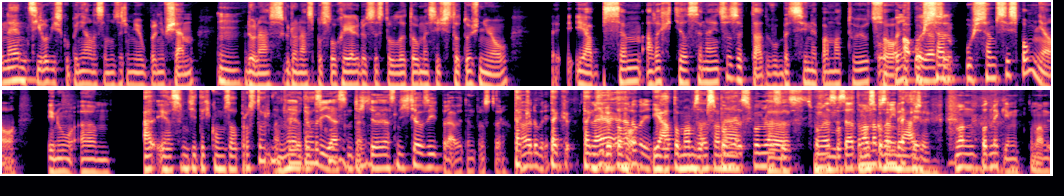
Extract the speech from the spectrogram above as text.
nejen cílové skupině, ale samozřejmě úplně všem, hmm. kdo, nás, kdo nás poslouchají a kdo se s touhletou message stotožňují. Já jsem ale chtěl se na něco zeptat, vůbec si nepamatuju co. a už jsem, už jsem si vzpomněl. Inu, um, a já jsem ti teď vzal prostor na Ne, otázku? dobrý, já jsem, ti chtěl, já jsem ti chtěl vzít právě ten prostor. Tak, ale dobrý. tak, tak ne, do toho. Dobrý. Já to mám zapsané. Vzpomněl, vzpomněl, uh, vzpomněl se, já to mám napsaný taky. Mám pod Mikim. To mám.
